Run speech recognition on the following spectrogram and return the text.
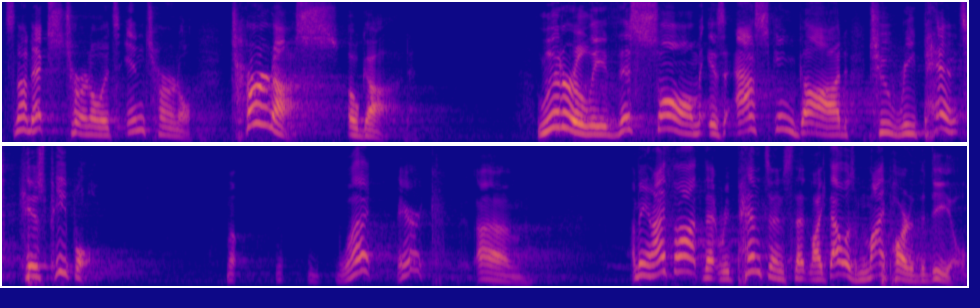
It's not external, it's internal. Turn us, O God. Literally, this psalm is asking God to repent his people. What, Eric? Um, I mean, I thought that repentance, that like that was my part of the deal.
